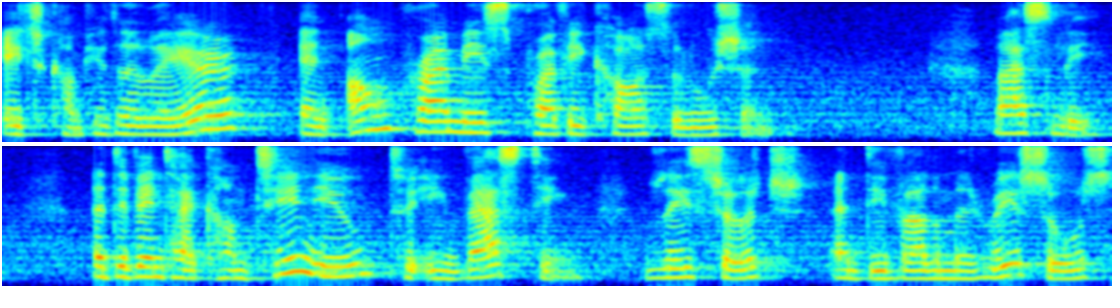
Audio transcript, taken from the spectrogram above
edge computer layer, and on-premise private cloud solution. Lastly, Advantech continue to invest in research and development resource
